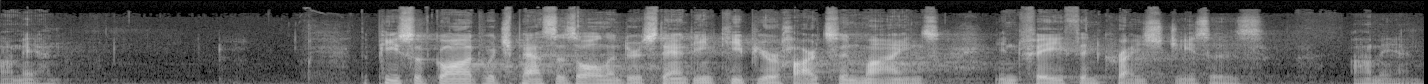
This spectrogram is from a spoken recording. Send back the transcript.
Amen. The peace of God, which passes all understanding, keep your hearts and minds in faith in Christ Jesus. Amen.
